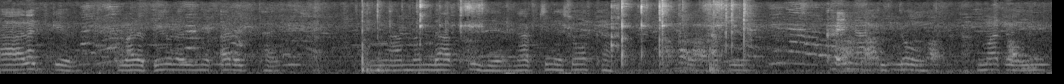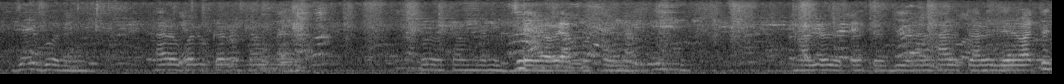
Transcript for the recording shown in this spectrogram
આ અરજ કહેવાય અમારે ભેવડાવીને અરજ થાય. આમાં નાપથી છે. નાપથીને ચોખા આપણે ખાઈ નાખી તો માતાજી જય બોલે. સારો બરું કરો સામના બોલો જય હવે આપણે ખાઈ પાસે સારું ત્યારે વાત જ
